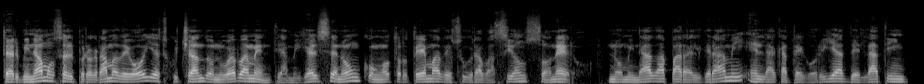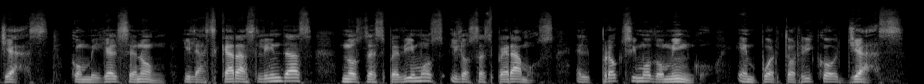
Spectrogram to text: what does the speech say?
Terminamos el programa de hoy escuchando nuevamente a Miguel Zenón con otro tema de su grabación Sonero nominada para el Grammy en la categoría de Latin Jazz. Con Miguel Zenón y las caras lindas nos despedimos y los esperamos el próximo domingo en Puerto Rico Jazz.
